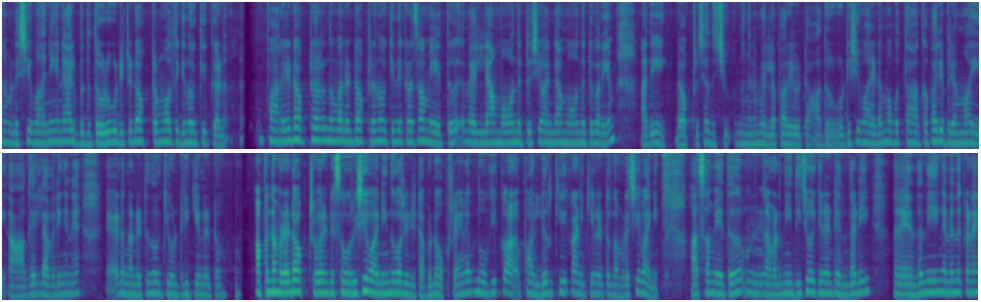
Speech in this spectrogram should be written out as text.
നമ്മുടെ ശിവാനി ഇങ്ങനെ അത്ഭുതത്തോട് കൂടിയിട്ട് ഡോക്ടറെ മുഖത്തേക്ക് നോക്കി നിൽക്കുകയാണ് പറയ ഡോക്ടർ എന്ന് പറഞ്ഞ ഡോക്ടറെ നോക്കി നിൽക്കുന്ന സമയത്ത് മെല്ലെ അമ്മ വന്നിട്ട് ശിവന്റെ അമ്മ വന്നിട്ട് പറയും അതേ ഡോക്ടർ ചതിച്ചു. എന്നിങ്ങനെ മെല്ലെ പറയൂ കേട്ടോ. അതോടുകൂടി ശിവാനിയുടെ മുഖത്ത് ആകെ പരിഭ്രമമായി. ആകെ എല്ലാവരും ഇങ്ങനെ ഇടം കണ്ടിട്ട് നോക്കിക്കൊണ്ടിരിക്കുകയാണ് കേട്ടോ. അപ്പം നമ്മുടെ ഡോക്ടർ പറയണ്ടേ സോറി ശിവാനി എന്ന് പറഞ്ഞിട്ട് അപ്പോൾ ഡോക്ടറെ ഇങ്ങനെ നോക്കി പല്ലിറുക്കി കാണിക്കണം കേട്ടോ നമ്മുടെ ശിവാനി. ആ സമയത്ത് നമ്മുടെ നിധി ചോദിക്കാനായിട്ട് എന്താടി? എന്താ നീ ഇങ്ങനെ നിൽക്കണേ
